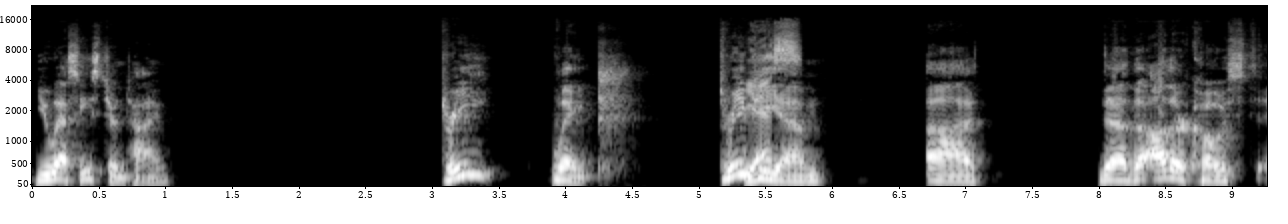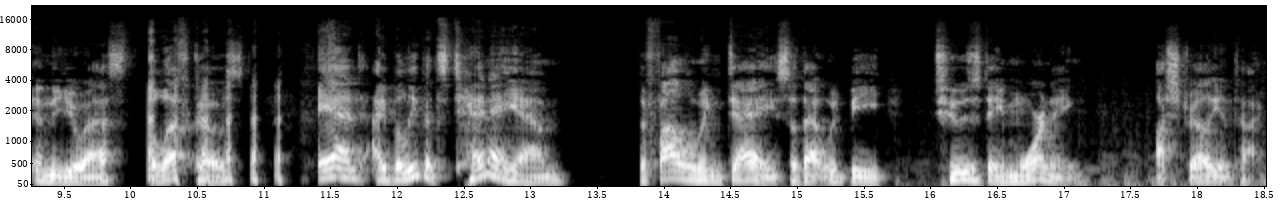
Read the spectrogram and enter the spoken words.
U.S. Eastern Time. Three, wait, 3 Yes. p.m. Uh, the the other coast in the U.S., the left coast, and I believe it's 10 a.m. the following day. So that would be Tuesday morning, Australian time.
